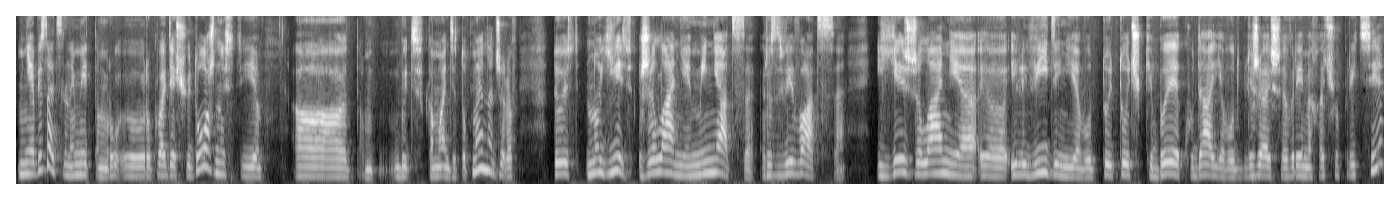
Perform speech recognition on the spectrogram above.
не обязательно иметь там руководящую должность и там, быть в команде топ-менеджеров, то есть, но есть желание меняться, развиваться, и есть желание э, или видение вот той точки Б, куда я вот в ближайшее время хочу прийти, а,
